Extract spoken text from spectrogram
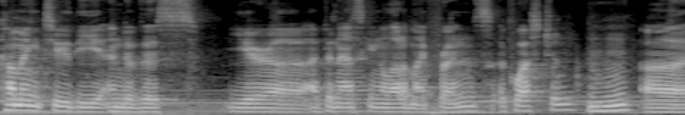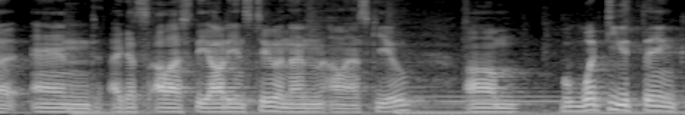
coming to the end of this year, uh, I've been asking a lot of my friends a question, uh, and I guess I'll ask the audience too, and then I'll ask you. Um, but what do you think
